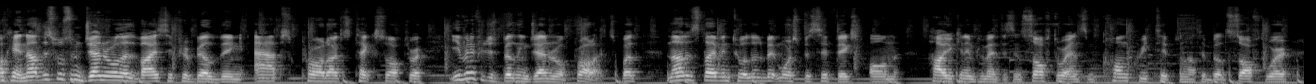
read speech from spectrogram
Okay, now this was some general advice if you're building apps, products, tech software, even if you're just building general products. But now let's dive into a little bit more specifics on how you can implement this in software and some concrete tips on how to build software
